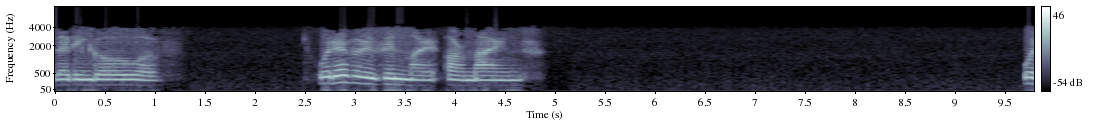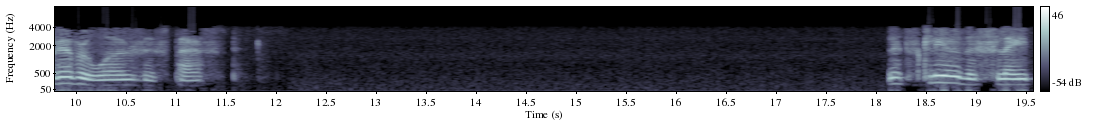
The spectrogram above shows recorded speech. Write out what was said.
Letting go of whatever is in my our minds. Whatever was is past. Let's clear the slate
